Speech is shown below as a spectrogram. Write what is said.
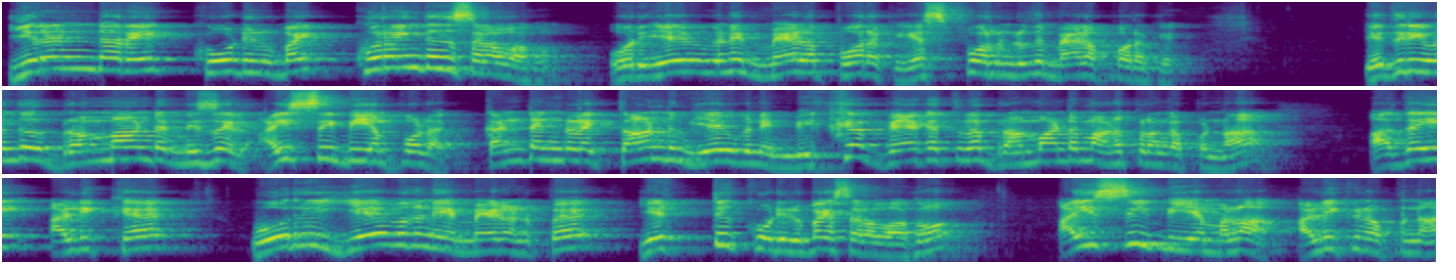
இரண்டரை கோடி ரூபாய் குறைந்தது செலவாகும். ஒரு ஏவுகணை மேலே போறக்கு எஸ் ஃபோர்ன்றது மேலே போறக்கு. எதிரி வந்து ஒரு பிரம்மாண்ட மிசைல் ஐசிபிஎம் போல கண்டங்களை தாண்டும் ஏவுகணை மிக வேகத்தில் பிரம்மாண்டமாக அனுப்புகிறாங்க அப்படின்னா அதை அழிக்க ஒரு ஏவுகணையை மேல் அனுப்ப எட்டு கோடி ரூபாய் செலவாகும். ஐசிபிஎம் எல்லாம் அழிக்கணும் அப்படின்னா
